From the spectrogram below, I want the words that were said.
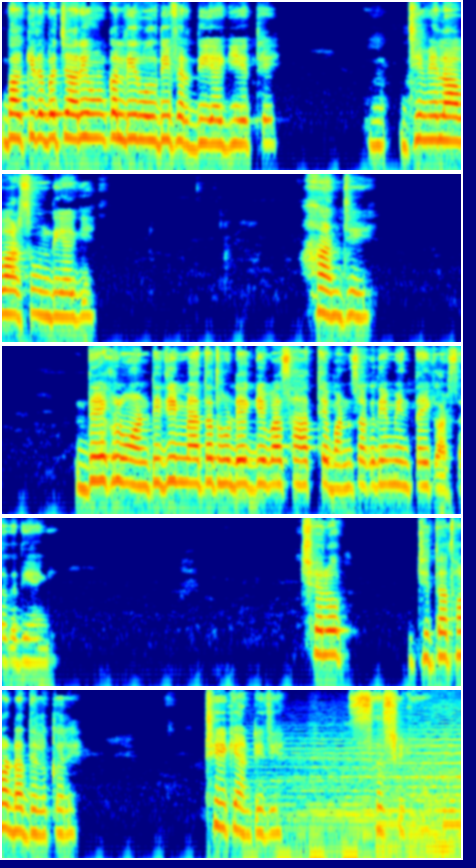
ਬਾਕੀ ਤਾਂ ਵਿਚਾਰੀ ਹੁਣ ਕੱਲੀ ਰੁਲਦੀ ਫਿਰਦੀ ਹੈਗੀ ਇੱਥੇ। ਜਿਵੇਂ ਲਾਵਾਰਸ ਹੁੰਦੀ ਹੈਗੀ। ਹਾਂਜੀ। ਦੇਖ ਲਓ ਆਂਟੀ ਜੀ, ਮੈਂ ਤਾਂ ਤੁਹਾਡੇ ਅੱਗੇ ਬਸ ਹੱਥੇ ਬੰਨ ਸਕਦੀ ਹਾਂ ਮਿੰਤਾ ਹੀ ਕਰ ਸਕਦੀ ਹੈਗੀ। ਚਲੋ, ਜਿੱਦਾਂ ਤੁਹਾਡਾ ਦਿਲ ਕਰੇ। ਠੀਕ ਹੈ ਆਂਟੀ ਜੀ। ਸਤਿ ਸ਼੍ਰੀ ਅਕਾਲ।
